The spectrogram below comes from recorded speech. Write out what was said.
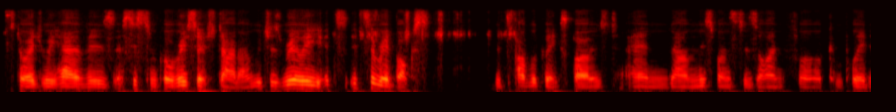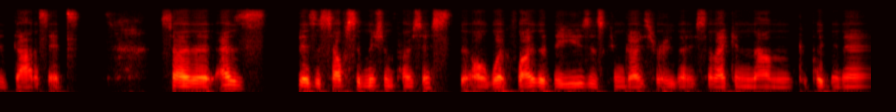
storage we have is a system called research data, which is really, it's, it's a red box that's publicly exposed and um, this one's designed for completed data sets so that as there's a self-submission process or workflow that the users can go through they, so they can um, complete their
